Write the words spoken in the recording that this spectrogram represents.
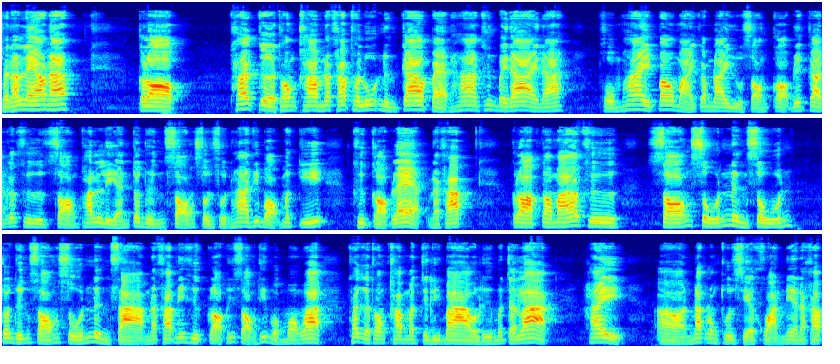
ฉะนั้นแล้วนะ กรอบถ้าเกิดทองคำนะครับทะลุ 1985 ขึ้นไปได้นะ ผมให้เป้าหมายกำไรอยู่ 2 กรอบด้วยกันก็คือ 2,000 เหรียญจนถึง 2005 ที่บอกเมื่อกี้ คือกรอบแรกนะครับ กรอบต่อมาก็คือ 2010 จนถึง 2013 นะครับ นี่คือกรอบที่ 2 ที่ผมมองว่า ถ้าเกิดทองคำมันจะรีบาว หรือมันจะลากให้นักลงทุนเสียขวัญเนี่ยนะครับ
